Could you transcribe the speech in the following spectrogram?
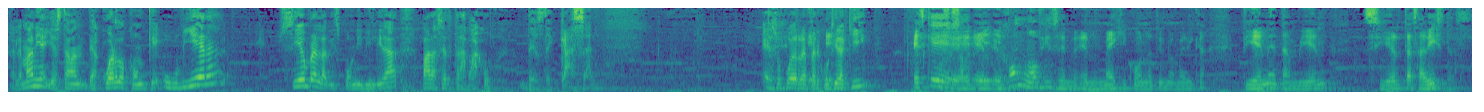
en Alemania ya estaban de acuerdo con que hubiera siempre la disponibilidad para hacer trabajo desde casa. Eso puede repercutir aquí. Es que el, el, home office en, en México, en Latinoamérica, tiene también ciertas aristas,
